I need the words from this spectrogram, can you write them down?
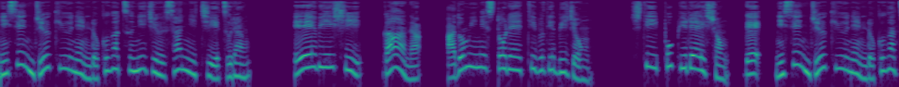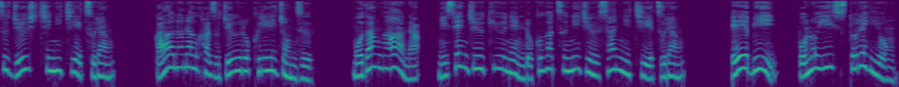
2019年6月23日閲覧。ABC、ガーナ、Administrative Division。 City Population で2019年6月17日閲覧。 Ghana now has 16 regions。 Modern Ghana 2019年6月23日閲覧。AB、 Bono East Region。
